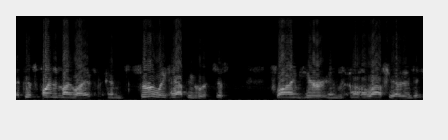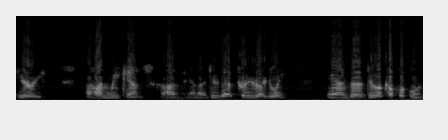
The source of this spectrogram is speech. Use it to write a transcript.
at this point in my life, am thoroughly happy with just flying here in uh, Lafayette into Erie on weekends. Uh, and I do that pretty regularly. And uh, do a couple of balloon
